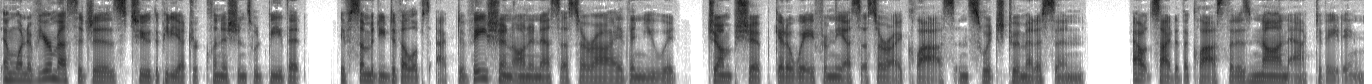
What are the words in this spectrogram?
And one of your messages to the pediatric clinicians would be that if somebody develops activation on an SSRI, then you would jump ship, get away from the SSRI class, and switch to a medicine outside of the class that is non activating.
